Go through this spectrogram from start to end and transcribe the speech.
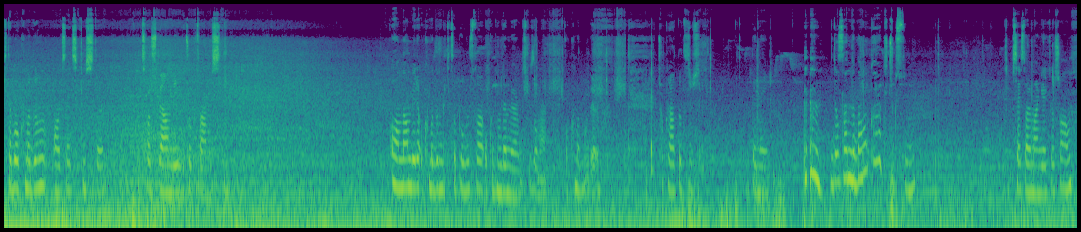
kitabı okumadığım ortaya çıkmıştı. Hiç hoş bir an değildi. Çok utanmıştım. O beri okumadığım bir kitap olursa okudum demiyorum hiçbir zaman. Okumadım diyorum. Çok rahatlatıcı bir şey. Deneyim. ya sen neden bu kadar küçüksün? Bir şey söylemen gerekiyor şu an.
